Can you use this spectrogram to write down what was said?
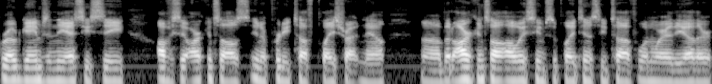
road games in the SEC. Obviously, Arkansas is in a pretty tough place right now, uh, but Arkansas always seems to play Tennessee tough one way or the other.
